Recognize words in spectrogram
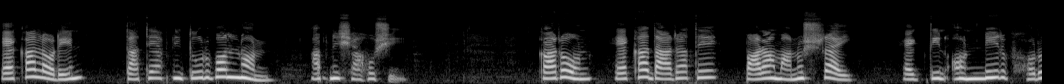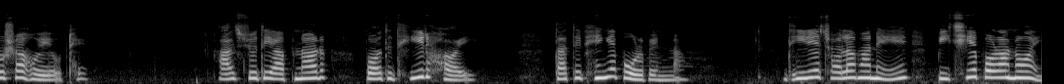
একা লড়েন, তাতে আপনি দুর্বল নন, আপনি সাহসী। কারণ একা দাঁড়াতে পারা মানুষরাই একদিন অন্যের ভরসা হয়ে ওঠে। আজ যদি আপনার পথ ধীর হয়, তাতে ভেঙে পড়বেন না। ধীরে চলা মানে পিছিয়ে পড়া নয়।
